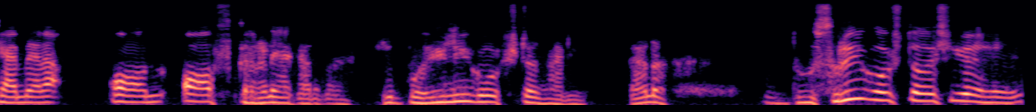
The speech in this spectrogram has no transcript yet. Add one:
कॅमेरा ऑन ऑफ करण्याकरता. ही पहिली गोष्ट झाली. है ना? दुसरी गोष्ट अशी आहे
